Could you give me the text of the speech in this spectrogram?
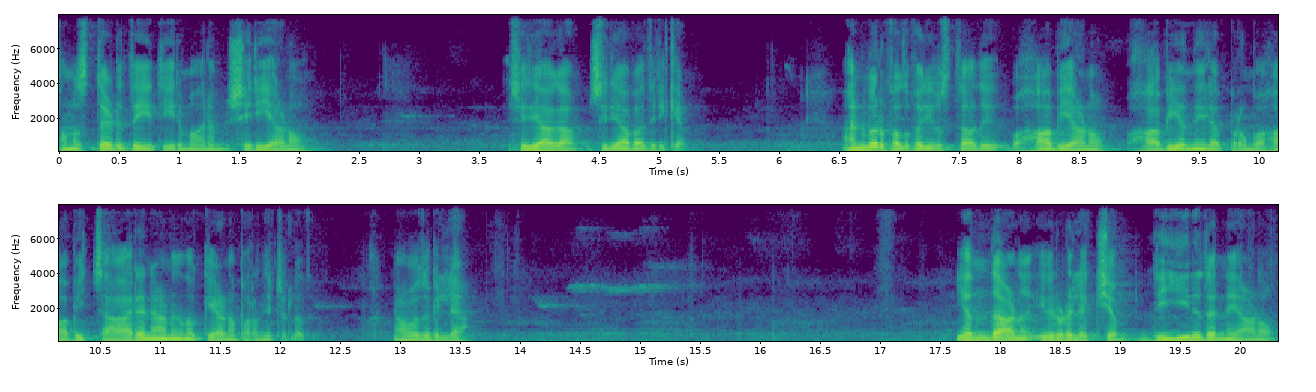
സമസ്ത എടുത്ത ഈ തീരുമാനം ശരിയാണോ? ശരിയാകാം ശരിയാവാതിരിക്കാം. അൻവർ ഫൽഫരി ഉസ്താദ് വഹാബിയാണോ? വഹാബി എന്നതിലപ്പുറം വഹാബി ചാരനാണ് എന്നൊക്കെയാണ് പറഞ്ഞിട്ടുള്ളത്. നവതുബില്ല എന്താണ് ഇവരുടെ ലക്ഷ്യം? ദീന് തന്നെയാണോ?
